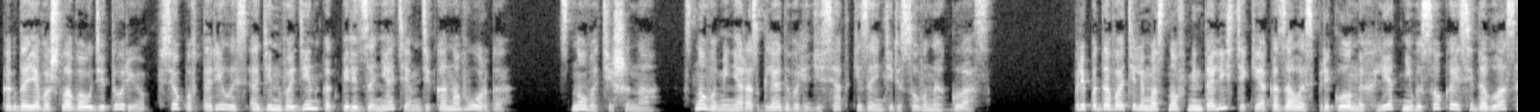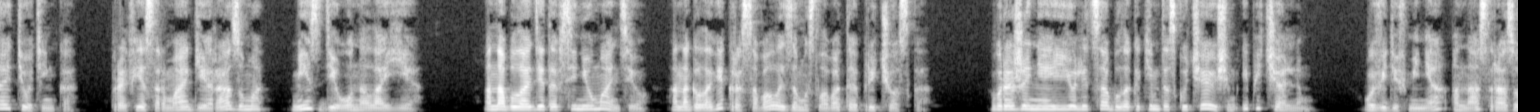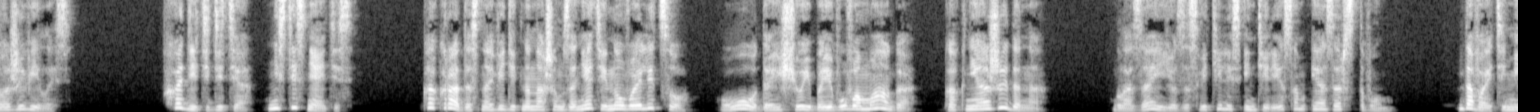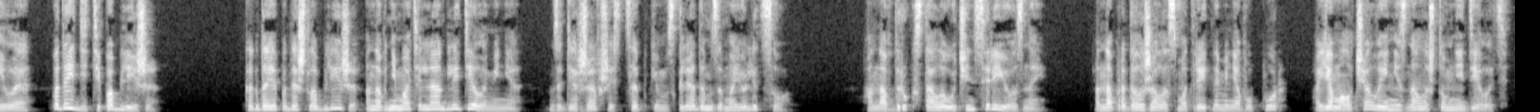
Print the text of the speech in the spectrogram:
Когда я вошла в аудиторию, все повторилось один в один, как перед занятием декана Ворга. Снова тишина. Снова меня разглядывали десятки заинтересованных глаз. Преподавателем основ менталистики оказалась преклонных лет невысокая седовласая тетенька, профессор магии разума мисс Диона Лайе. Она была одета в синюю мантию, а на голове красовалась замысловатая прическа. Выражение ее лица было каким-то скучающим и печальным. Увидев меня, она сразу оживилась. «Входите, дитя, не стесняйтесь. Как радостно видеть на нашем занятии новое лицо. О, да еще и боевого мага. Как неожиданно!» Глаза ее засветились интересом и озорством. «Давайте, милая, подойдите поближе». Когда я подошла ближе, она внимательно оглядела меня, задержавшись цепким взглядом за мое лицо. Она вдруг стала очень серьезной. Она продолжала смотреть на меня в упор, а я молчала и не знала, что мне делать.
